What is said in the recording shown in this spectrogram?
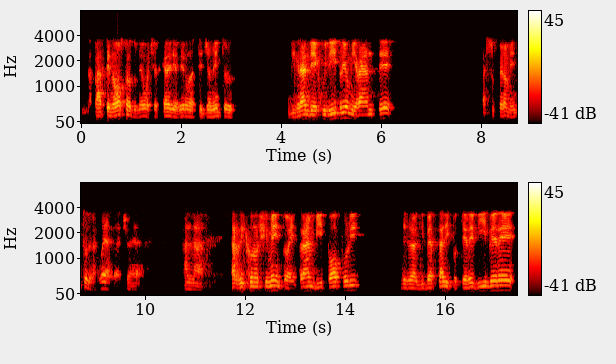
da parte nostra dobbiamo cercare di avere un atteggiamento di grande equilibrio mirante al superamento della guerra, cioè alla, al riconoscimento a entrambi i popoli della libertà di poter vivere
